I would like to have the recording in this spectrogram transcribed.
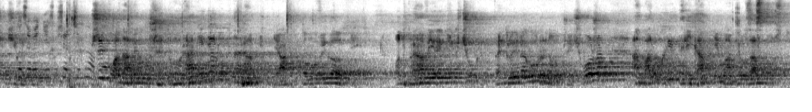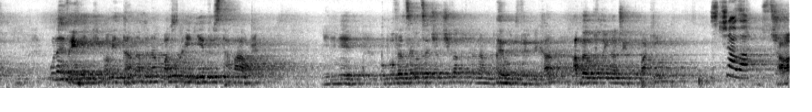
cięciwe. Tylko żeby nie strzelcie w nogę. Przykładamy kuszę do ramienia lub na ramię, jak komu wygodniej. Od prawej ręki kciuk wędruje na górną część morza, a paluchy delikatnie łapią za spust. U lewej ręki pamiętamy, aby nam paluchy nie wystawały. Nie, nie, nie. U powracająca cięciwa, która nam bełt wypycha, a bełt to inaczej chłopaki? Strzała. Strzała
